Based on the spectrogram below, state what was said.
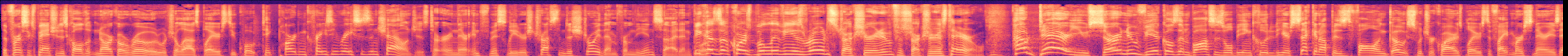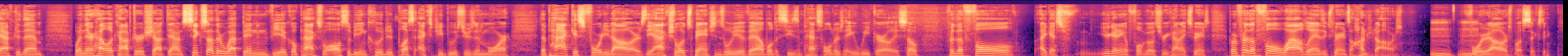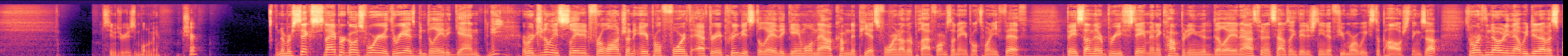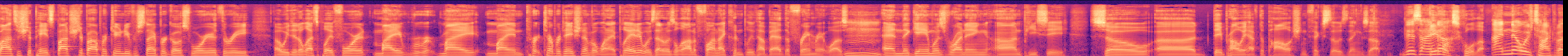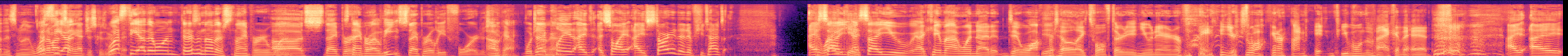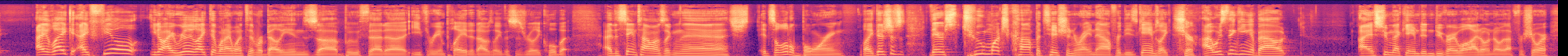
The first expansion is called Narco Road, which allows players to, quote, take part in crazy races and challenges to earn their infamous leaders' trust and destroy them from the inside, end quote. Because, of course, Bolivia's road structure and infrastructure is terrible. How dare you, sir? New vehicles and bosses will be included here. Second up is Fallen Ghosts, which requires players to fight mercenaries after them when their helicopter is shot down. Six other weapon and vehicle packs will also be included, plus XP boosters and more. The pack is $40. The actual expansions will be available to season pass holders a week early. So for the full, I guess you're getting a full Ghost Recon experience, but for the full Wildlands experience, $100. Mm, mm. $40 plus 60 Seems reasonable to me. Sure. Number six, Sniper Ghost Warrior 3 has been delayed again. Originally slated for launch on April 4th after a previous delay, the game will now come to PS4 and other platforms on April 25th. Based on their brief statement accompanying the delay announcement, it sounds like they just need a few more weeks to polish things up. It's worth noting that we did have a sponsorship, paid sponsorship opportunity for Sniper Ghost Warrior 3. Uh, we did a Let's Play for it. My my my interpretation of it when I played it was that it was a lot of fun. I couldn't believe how bad the frame rate was. And the game was running on PC. So uh, they probably have to polish and fix those things up. This I game know looks cool, though. I know we've talked about this a million. What's I'm not the, saying that just 'cause we were the other one? There's another sniper one. Uh, sniper, Sniper Elite? Sniper Elite Four. Just Okay, out, which I played. I so I, I started it a few times. I, I saw, like you, it. I saw you. I came out one night at, to walk for till like twelve thirty, and you and Aaron are playing, and you're just walking around hitting people in the back of the head. I, I I like. I feel you know I really liked it when I went to Rebellion's uh, booth at uh, E3 and played it. I was like, this is really cool. But at the same time, I was like, nah, it's, just, it's a little boring. Like there's just there's too much competition right now for these games. Like Sure. I was thinking about. I assume that game didn't do very well. I don't know that for sure.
